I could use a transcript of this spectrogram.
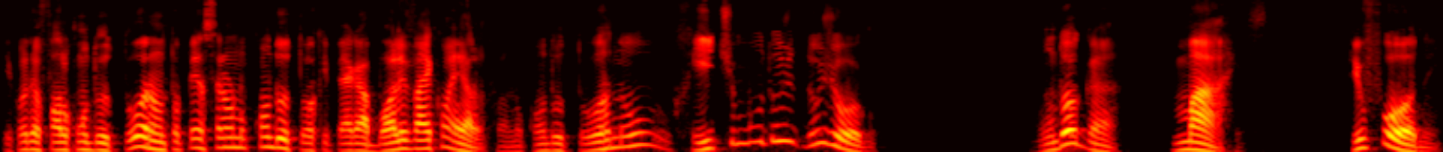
E quando eu falo condutor, eu não estou pensando no condutor que pega a bola e vai com ela. Falando no condutor no ritmo do, do jogo. Gundogan, Marres, Phil Foden.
